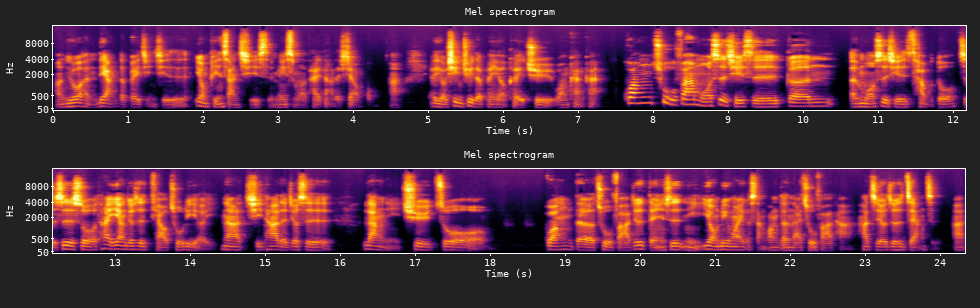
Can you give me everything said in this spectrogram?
啊。如果很亮的背景，其实用频闪其实没什么太大的效果啊。有兴趣的朋友可以去玩看看。光触发模式其实跟 N 模式其实差不多，只是说它一样就是调出力而已。那其他的就是让你去做。光的触发就是等于是你用另外一个闪光灯来触发它，它只有就是这样子啊，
